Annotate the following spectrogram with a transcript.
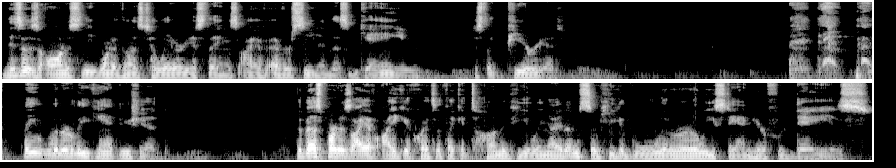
This is honestly one of the most hilarious things I have ever seen in this game. Just like, period. they literally can't do shit. The best part is I have Ike equipped with like a ton of healing items, so he could literally stand here for days.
